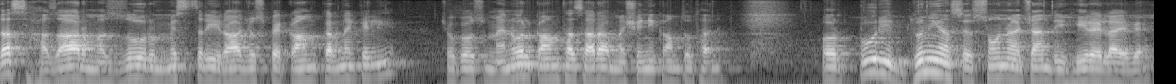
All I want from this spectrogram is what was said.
دس ہزار مزدور مستری راج اس پہ کام کرنے کے لیے، چونکہ اس مینول کام تھا سارا، مشینی کام تو تھا نہیں۔ اور پوری دنیا سے سونا چاندی ہیرے لائے گئے۔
